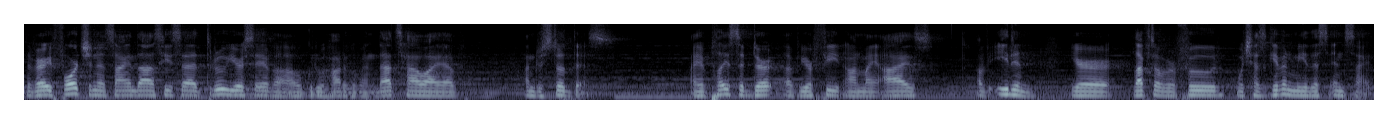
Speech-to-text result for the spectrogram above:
The very fortunate Saindas, he said, through your seva, O Guru Hargobind, that's how I have understood this. I have placed the dirt of your feet on my eyes, of eaten your leftover food, which has given me this insight.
